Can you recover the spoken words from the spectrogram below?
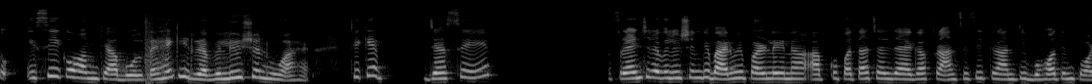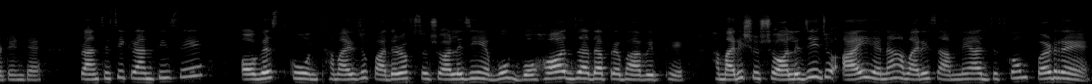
तो इसी को हम क्या बोलते हैं कि रेवोल्यूशन हुआ है, ठीक है? जैसे फ्रेंच रेवोल्यूशन के बारे में पढ़ लेना, आपको पता चल जाएगा फ्रांसीसी क्रांति बहुत इंपॉर्टेंट है। फ्रांसीसी क्रांति से ऑगस्ट कोंथ हमारे जो फादर ऑफ़ सोशोलॉजी हैं, वो बहुत ज़्यादा प्रभावित थे। हमारी सोशोलॉजी जो आई है ना, हमारे सामने आज जिसको हम पढ़ रहे हैं,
